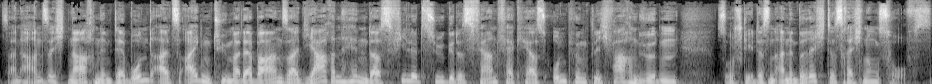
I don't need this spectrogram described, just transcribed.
Seiner Ansicht nach nimmt der Bund als Eigentümer der Bahn seit Jahren hin, dass viele Züge des Fernverkehrs unpünktlich fahren würden. So steht es in einem Bericht des Rechnungshofs.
